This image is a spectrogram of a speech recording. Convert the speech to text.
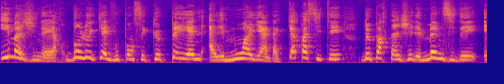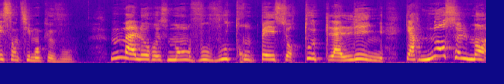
imaginaire dans lequel vous pensez que PN a les moyens, la capacité de partager les mêmes idées et sentiments que vous. Malheureusement, vous vous trompez sur toute la ligne, car non seulement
